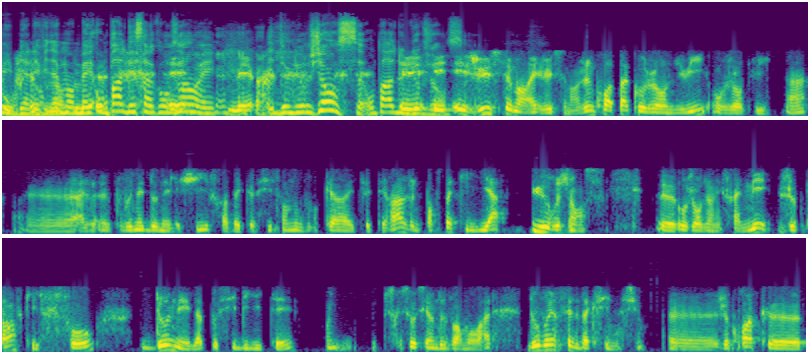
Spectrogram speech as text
oui, bien évidemment, mais on parle des 50 ans et, de l'urgence. On parle de l'urgence. Et, justement, et justement, je ne crois pas qu'aujourd'hui, aujourd'hui, hein, euh, vous venez de donner les chiffres avec 600 nouveaux cas, etc. Je ne pense pas qu'il y a urgence euh, aujourd'hui en Israël, mais je pense qu'il faut donner la possibilité puisque c'est aussi un devoir moral, d'ouvrir cette vaccination. Euh, je crois que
